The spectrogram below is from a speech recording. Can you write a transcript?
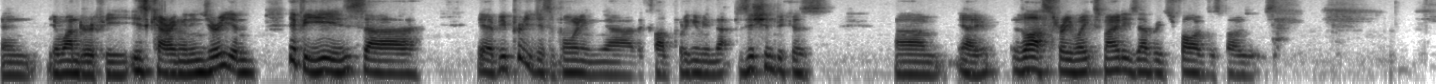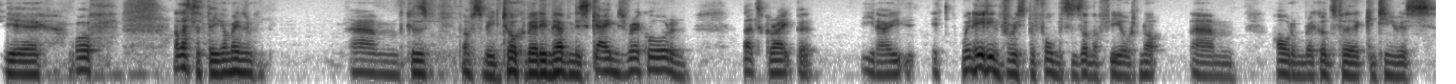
and you wonder if he is carrying an injury, and if he is, uh, yeah, it'd be pretty disappointing uh, the club putting him in that position because um, you know the last three weeks, mate, he's averaged five disposals. Yeah, well, that's the thing. I mean, because um, obviously been talk about him having this games record, and that's great. But you know, it, we need him for his performances on the field, not um, holding records for continuous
